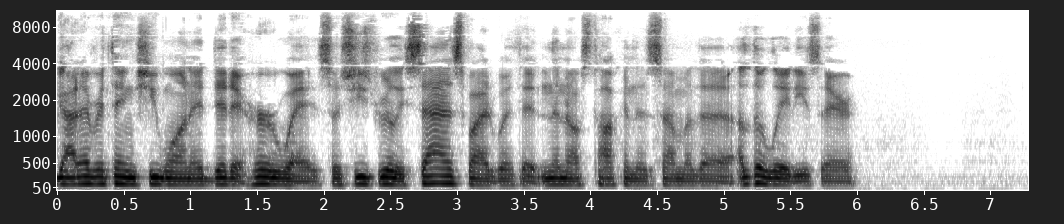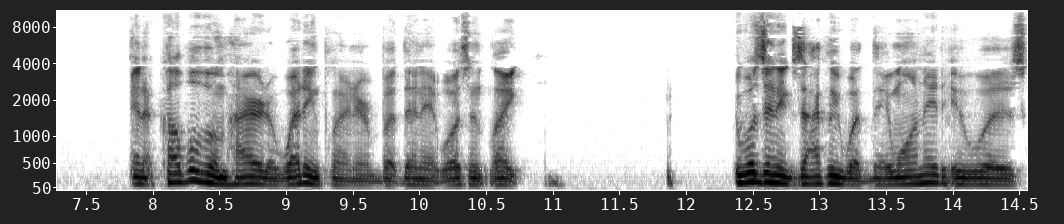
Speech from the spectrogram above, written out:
Got everything she wanted, did it her way. So she's really satisfied with it. And then I was talking to some of the other ladies there, and a couple of them hired a wedding planner, but then it wasn't like it wasn't exactly what they wanted. It was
